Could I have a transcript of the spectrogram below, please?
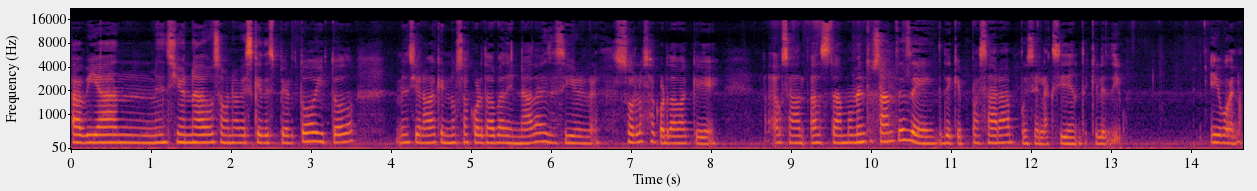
habían mencionado, o sea, una vez que despertó y todo, mencionaba que no se acordaba de nada, es decir, solo se acordaba que, o sea, hasta momentos antes de, de que pasara pues el accidente que les digo. Y bueno,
